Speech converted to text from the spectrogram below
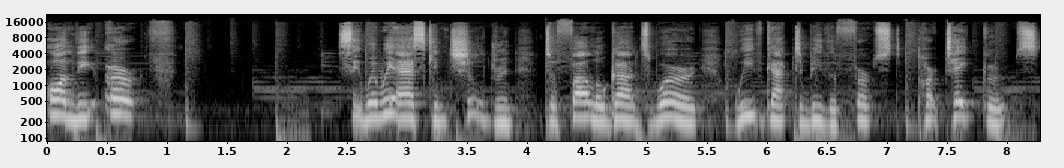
on the earth. See, when we're asking children to follow God's word, we've got to be the first partakers.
